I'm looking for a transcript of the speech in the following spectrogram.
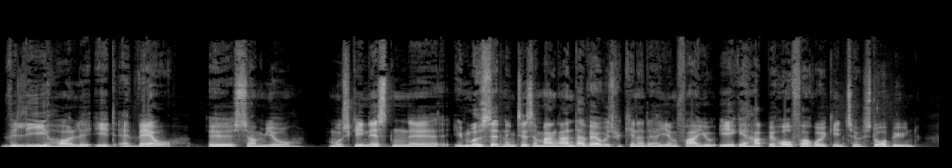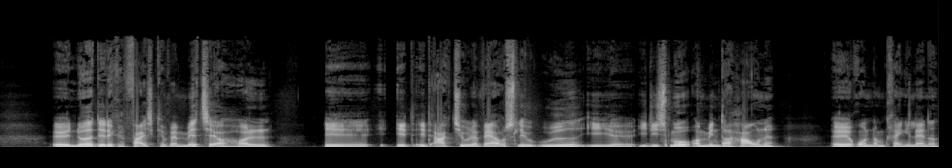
vedligeholde et erhverv, øh, som jo måske næsten øh, i modsætning til så mange andre erhverv, hvis vi kender det her hjemmefra, jo ikke har behov for at rykke ind til storbyen. Øh, noget af det, der kan, faktisk kan være med til at holde øh, Øh, et, et aktivt erhvervsliv ude i, øh, i de små og mindre havne øh, rundt omkring i landet.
